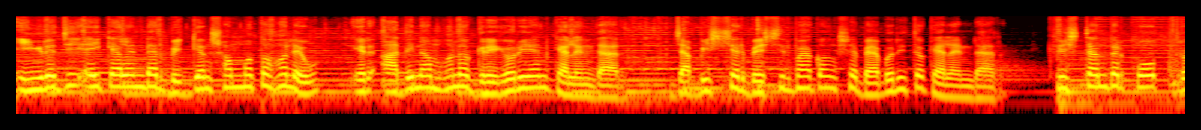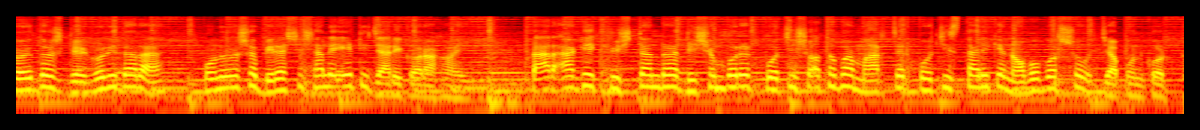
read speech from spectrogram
ইংরেজি এই ক্যালেন্ডার বিজ্ঞানসম্মত হলেও এর আদি নাম হলো গ্রেগরিয়ান ক্যালেন্ডার, যা বিশ্বের বেশিরভাগ অংশে ব্যবহৃত ক্যালেন্ডার। খ্রিস্টানদের পোপ ত্রয়োদশ গ্রেগরি দ্বারা পনেরোশো বিরাশি সালে এটি জারি করা হয়। তার আগে খ্রিস্টানরা ডিসেম্বরের পঁচিশ অথবা মার্চের পঁচিশ তারিখে নববর্ষ উদযাপন করত।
